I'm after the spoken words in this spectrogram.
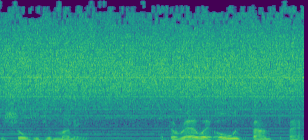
and shortage of money. But the railway always bounced back.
